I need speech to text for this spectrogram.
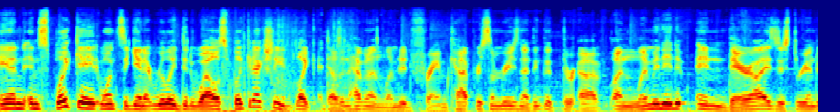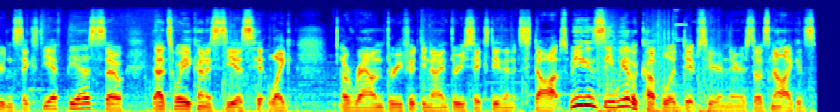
And in Splitgate, once again, it really did well. Splitgate actually like doesn't have an unlimited frame cap for some reason. I think that uh, unlimited in their eyes is 360 FPS. So that's why you kind of see us hit like around 359, 360, then it stops. But you can see we have a couple of dips here and there, so it's not like it's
